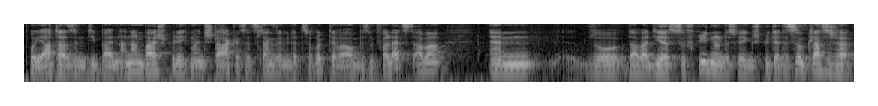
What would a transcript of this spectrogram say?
Boyata sind die beiden anderen Beispiele. Ich meine, Stark ist jetzt langsam wieder zurück, der war auch ein bisschen verletzt, aber ähm, so Labadia ist zufrieden und deswegen spielt er. Das ist so ein klassischer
